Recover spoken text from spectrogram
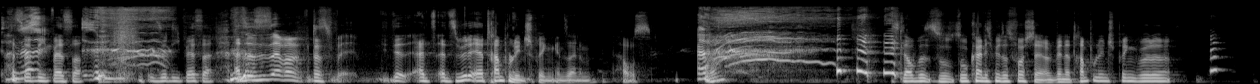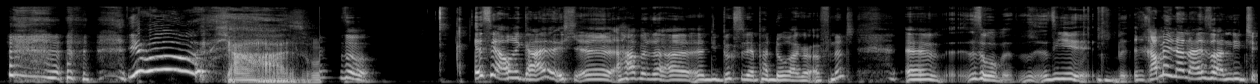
das wird nicht besser, das wird nicht besser. Also es ist einfach, das, als, als würde er Trampolin springen in seinem Haus. Ja? ich glaube, so, so kann ich mir das vorstellen. Und wenn er Trampolin springen würde, Juhu! Ja, so. So. Ist ja auch egal. Ich äh, habe da äh, die Büchse der Pandora geöffnet. Äh, so, sie rammeln dann also an die Tür.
